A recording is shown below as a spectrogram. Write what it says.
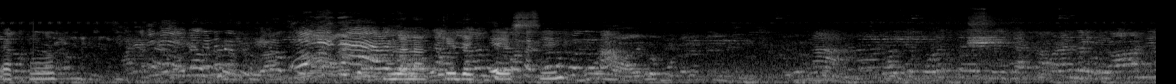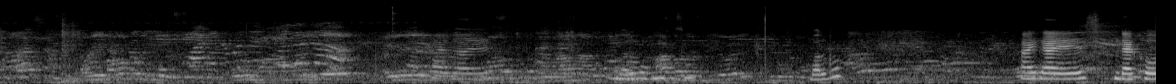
দেখো ভোলানাথকে দেখতে এসছি। বলব? হাই গাইস দেখো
